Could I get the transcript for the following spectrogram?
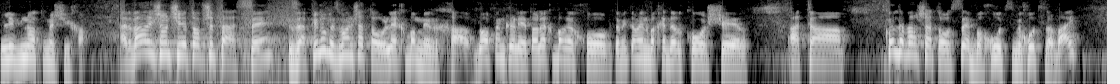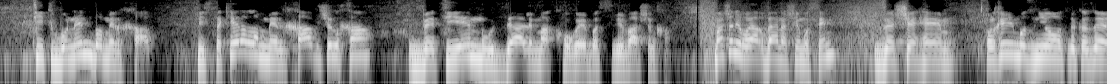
לבנות משיכה. הדבר הראשון שיהיה טוב שתעשה, זה אפילו בזמן שאתה הולך במרחב, באופן כללי, אתה הולך ברחוב, אתה מתאמן בחדר כושר, אתה... כל דבר שאתה עושה בחוץ, מחוץ לבית, תתבונן במרחב. תסתכל על המרחב שלך ותהיה מודע למה קורה בסביבה שלך. מה שאני רואה הרבה אנשים עושים, זה שהם הולכים עם אוזניות וכזה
